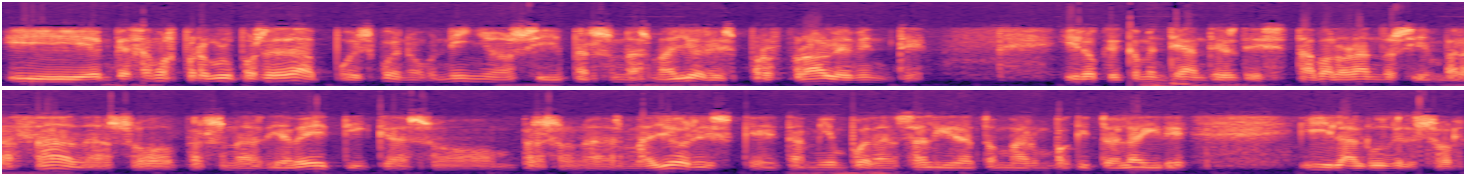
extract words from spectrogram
Y empezamos por grupos de edad, pues bueno, niños y personas mayores, pues probablemente y lo que comenté antes de está valorando si embarazadas o personas diabéticas o personas mayores que también puedan salir a tomar un poquito el aire y la luz del sol.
